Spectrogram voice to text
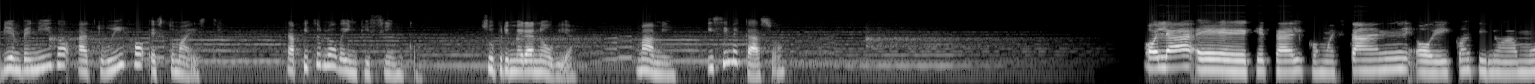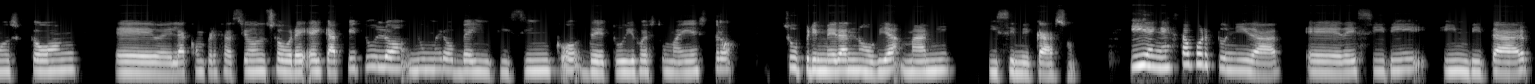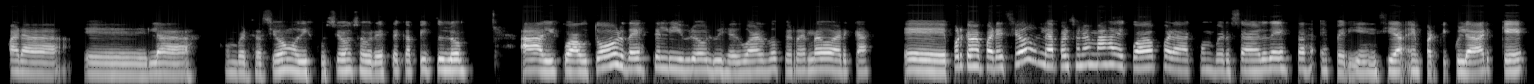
Bienvenido a Tu hijo es tu maestro. Capítulo 25. Su primera novia. Mami, ¿y si me caso? Hola, eh, ¿qué tal? ¿Cómo están? Hoy continuamos con eh, la conversación sobre el capítulo número 25 de Tu hijo es tu maestro, su primera novia, Mami, ¿y si me caso? Y en esta oportunidad eh, decidí invitar para eh, la conversación o discusión sobre este capítulo al coautor de este libro, Luis Eduardo Ferrer Labarca, eh, porque me pareció la persona más adecuada para conversar de esta experiencia en particular que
